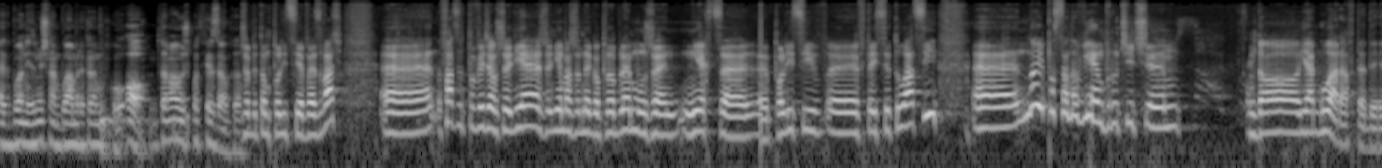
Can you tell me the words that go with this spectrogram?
Tak było, nie zmyślam, byłam reklamówką. O, no to mamy już potwierdzonko. żeby tą policję wezwać. E, facet powiedział, że nie, że nie ma żadnego problemu, że nie chce e, policji w, e, w tej sytuacji. E, no i postanowiłem wrócić do Jaguara wtedy.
